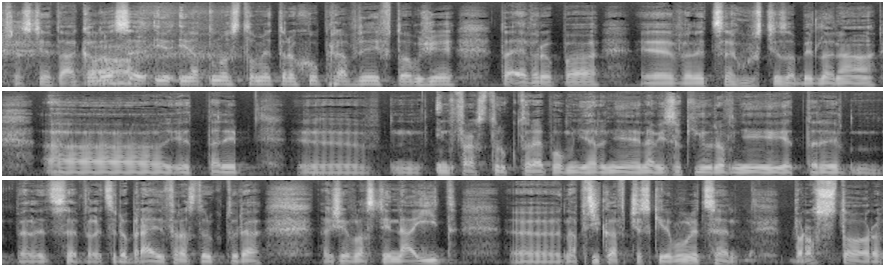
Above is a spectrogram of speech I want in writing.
Přesně tak, ale a... zase i, i na tomhle tom je trochu pravdy v tom, že ta Evropa je velice hustě zabydlená a je tady e, infrastruktura je poměrně na vysoké úrovni, je tady velice, velice dobrá infrastruktura, takže vlastně najít e, například v České republice prostor,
